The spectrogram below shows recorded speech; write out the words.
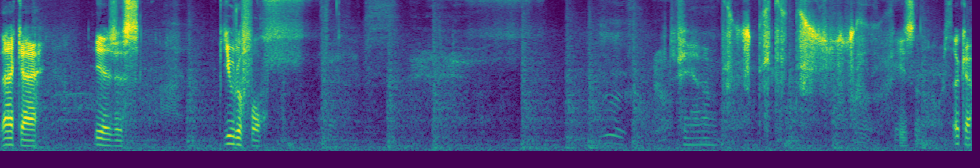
That guy. He is just beautiful. He's in the north. Okay.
